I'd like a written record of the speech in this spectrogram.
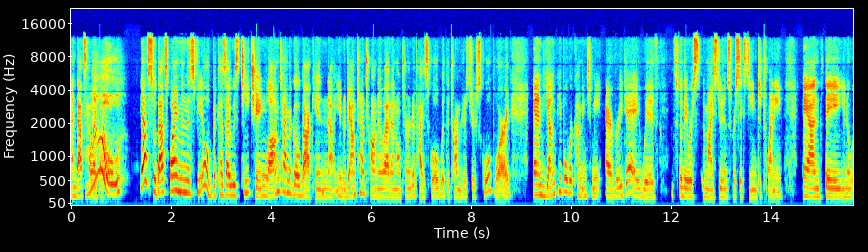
and that's how no. I got yeah so that's why i'm in this field because i was teaching long time ago back in uh, you know downtown toronto at an alternative high school with the toronto district school board. And young people were coming to me every day with so they were my students were 16 to 20 and they you know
